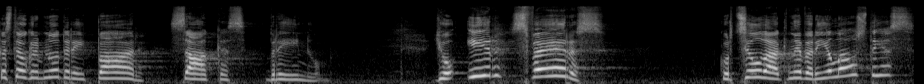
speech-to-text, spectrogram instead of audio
kas tev grib nodarīt pāri, sākas brīnumi. Jo ir sfēras, kur cilvēki nevar ielausties,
